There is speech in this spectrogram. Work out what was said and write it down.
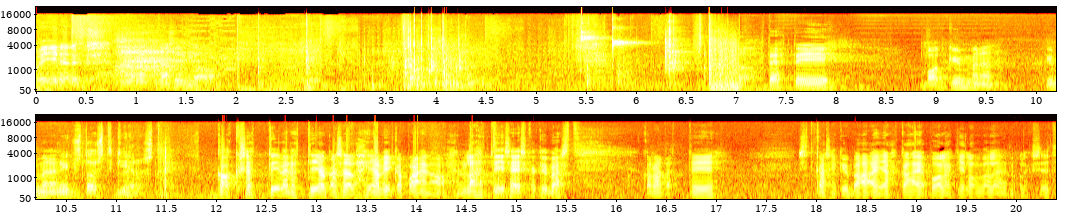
151. Käsin joo. Tehtiin about 10, 10-11 kierrosta. Kaksi settiä vedettiin jokaisella ja vikapainoa. Lähdettiin 70 korotettiin sit 80 ja 2,5 kilon välein, oliko siitä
